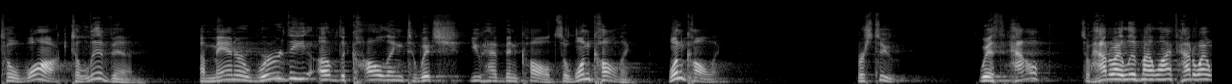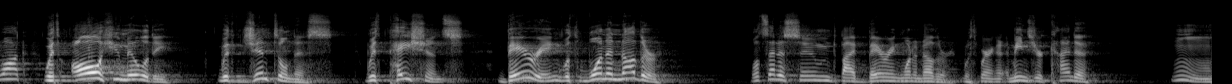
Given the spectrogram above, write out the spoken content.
to walk, to live in a manner worthy of the calling to which you have been called. So, one calling, one calling. Verse 2 with how? So, how do I live my life? How do I walk? With all humility, with gentleness, with patience bearing with one another. What's that assumed by bearing one another with wearing it? It means you're kind of, hmm,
